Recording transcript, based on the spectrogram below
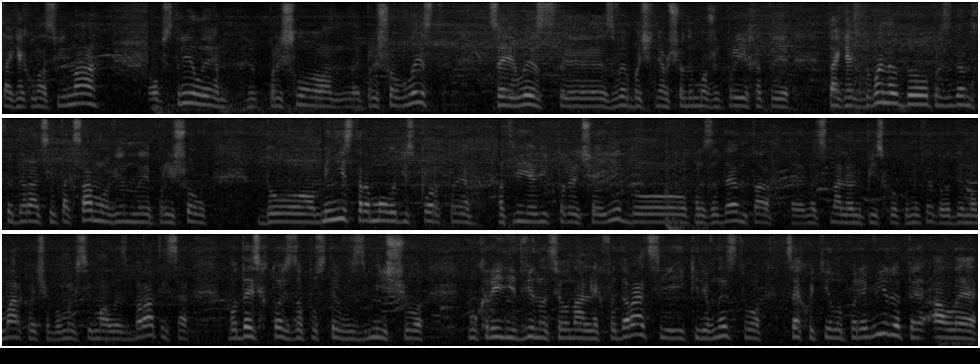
так як у нас війна, обстріли, прийшло, прийшов лист. Цей лист е, з вибаченням, що не можуть приїхати, так як до мене до президента Федерації, так само він е, прийшов до міністра молоді спорту Матвія Вікторовича і до президента е, Національного олімпійського комітету Вадима Марковича, бо ми всі мали збиратися, бо десь хтось запустив в ЗМІ, що в Україні дві національних федерації, і керівництво це хотіло перевірити. Але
